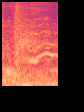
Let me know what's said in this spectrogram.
Ah!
